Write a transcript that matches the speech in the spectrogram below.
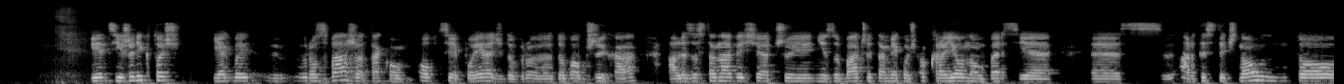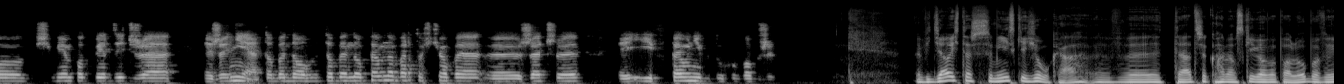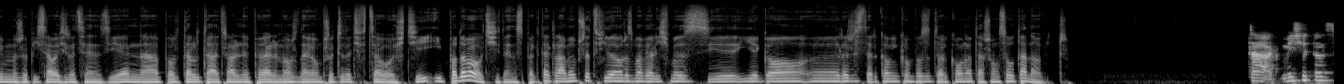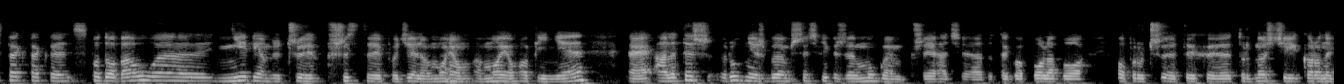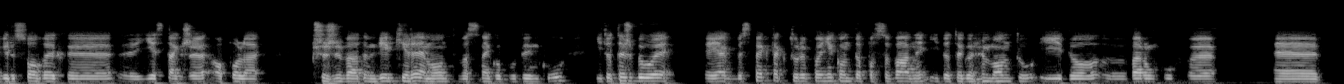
Więc jeżeli ktoś jakby rozważa taką opcję pojechać do, do Wałbrzycha, ale zastanawia się, czy nie zobaczy tam jakąś okrajoną wersję artystyczną, to śmiem potwierdzić, że, że nie. To będą, to będą pełnowartościowe rzeczy i w pełni w duchu Wałbrzycha. Widziałeś też Miejskie Ziółka w Teatrze Kochanowskiego w Opolu, bo wiem, że pisałeś recenzję. Na portalu teatralny.pl można ją przeczytać w całości i podobał Ci się ten spektakl, a my przed chwilą rozmawialiśmy z jego reżyserką i kompozytorką Nataszą Sołtanowicz. Tak, mi się ten spektakl spodobał. Nie wiem, czy wszyscy podzielą moją, moją opinię. E, ale też również byłem szczęśliwy, że mogłem przyjechać e, do tego pola, bo oprócz e, tych trudności koronawirusowych jest tak, że Opole przeżywa ten wielki remont własnego budynku. I to też były jakby spektakl, który poniekąd dopasowany i do tego remontu i do warunków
